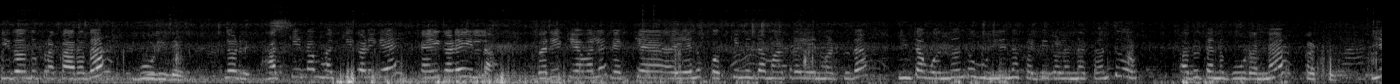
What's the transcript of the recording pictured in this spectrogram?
ಇದೊಂದು ಪ್ರಕಾರದ ಗೂಡಿದೆ. ನೋಡ್ರಿ, ಹಕ್ಕಿ ನಮ್ಮ ಹಕ್ಕಿಗಳಿಗೆ ಕೈಗಳೇ ಇಲ್ಲ. ಬರೀ ಕೇವಲ ರೆಕ್ಕೆ ಏನು ಕೊಕ್ಕಿನಿಂದ ಮಾತ್ರ ಏನು ಮಾಡ್ತದ? ಇಂಥ ಒಂದೊಂದು ಹುಲ್ಲಿನ ಕಡ್ಡಿಗಳನ್ನು ತಂದು ಅದು ತನ್ನ ಗೂಡನ್ನ ಕಟ್ಟು ಈ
